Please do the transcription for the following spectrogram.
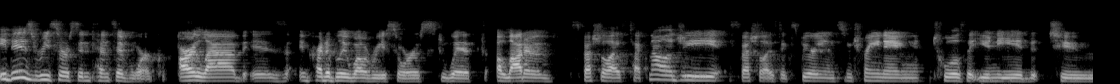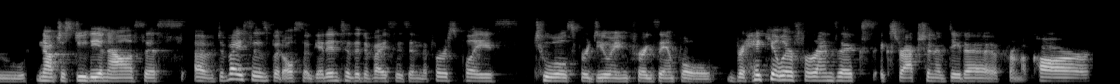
it is resource intensive work. Our lab is incredibly well resourced with a lot of specialized technology, specialized experience and training, tools that you need to not just do the analysis of devices, but also get into the devices in the first place. Tools for doing, for example, vehicular forensics, extraction of data from a car,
